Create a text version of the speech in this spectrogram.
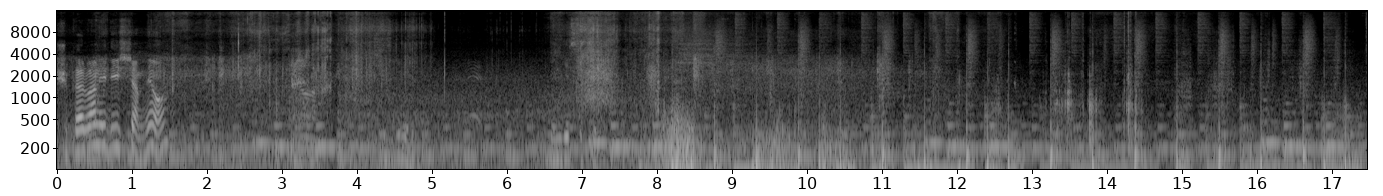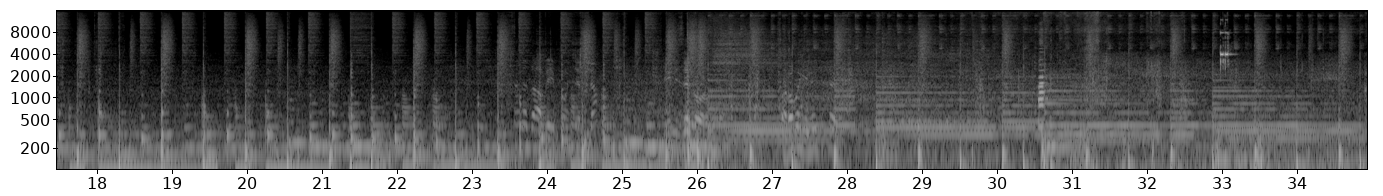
Şu pervaneyi değişeceğim. Ne o? Denize doğru. Araba geliyor et.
